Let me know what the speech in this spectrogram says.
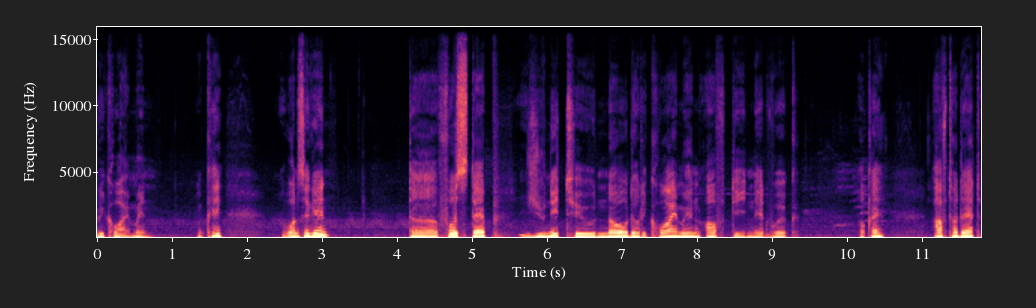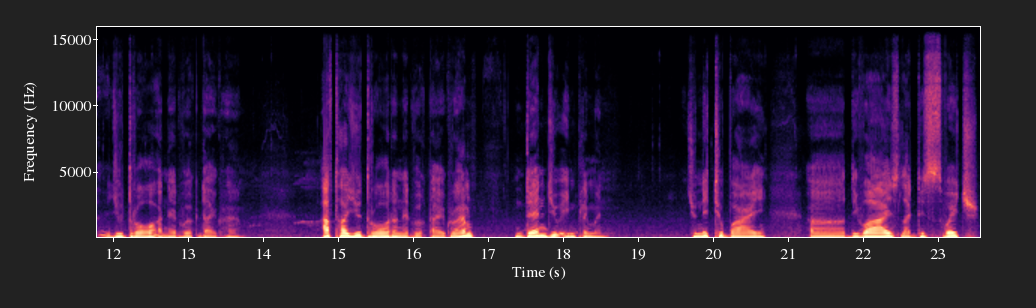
requirement. Okay? Once again the first step you need to know the requirement of the network. Okay? After that you draw a network diagram. After you draw the network diagram then you implement. You need to buy a device like this switch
